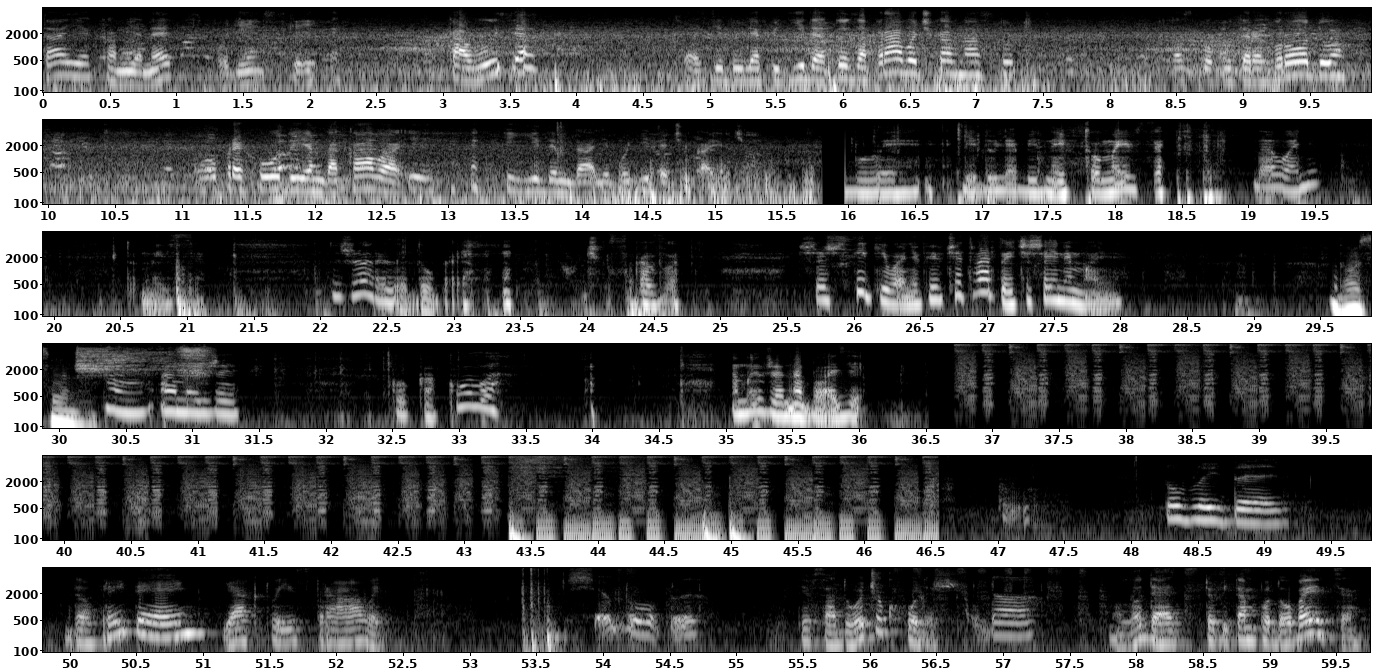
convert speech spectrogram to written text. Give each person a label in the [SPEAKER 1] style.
[SPEAKER 1] вітає Кам'янець-Подільський. Кавуся. Зараз дідуля під'їде до заправочка в нас тут. Зараз по бутерброду. Оприходуємо до кава і, і їдемо далі, бо діти чекають. Були, дідуля бідний втомився. Да, Ваню? Втомився. Жарили добре, хочу сказати. Ще ж скільки, Ваню, пів четвертої чи ще й немає?
[SPEAKER 2] 27.
[SPEAKER 1] А, а ми вже Кока-Кола. А ми вже на базі.
[SPEAKER 3] Добрий день.
[SPEAKER 1] Добрий день. Як твої справи?
[SPEAKER 3] Все добре.
[SPEAKER 1] Ти в садочок ходиш?
[SPEAKER 3] Да.
[SPEAKER 1] Молодець. Тобі там подобається?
